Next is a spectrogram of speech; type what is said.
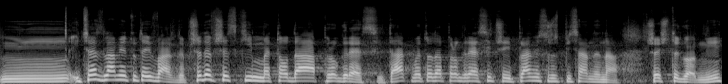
Mm, I co jest dla mnie tutaj ważne? Przede wszystkim metoda metoda progresji, tak? Metoda progresji, czyli plan jest rozpisany na 6 tygodni,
